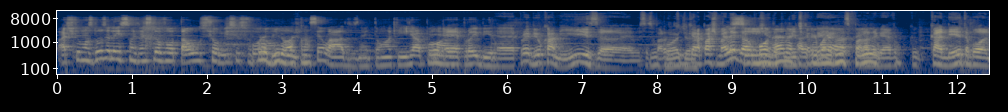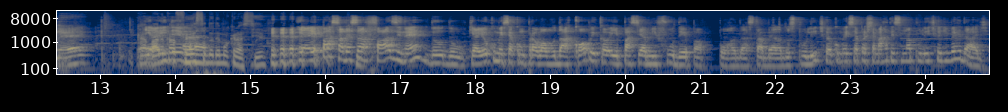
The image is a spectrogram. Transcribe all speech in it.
Acho que umas duas eleições antes de eu votar, os showmícios foram acho, né? cancelados, né? Então aqui já Porra. é, proibiram. É, proibiu camisa, é, essas Não paradas, pode, tudo é. que era a parte mais legal Sim. Boné, da né, política, cara? Aquele boné ganhar as paradas, ganhava caneta, boné. Acabaram aí com a teve- festa da democracia. E aí, passada essa fase, né? Do, do- que aí eu comecei a comprar o álbum da Copa e, e passei a me fuder pra porra das tabelas dos políticos, eu comecei a prestar mais atenção na política de verdade.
